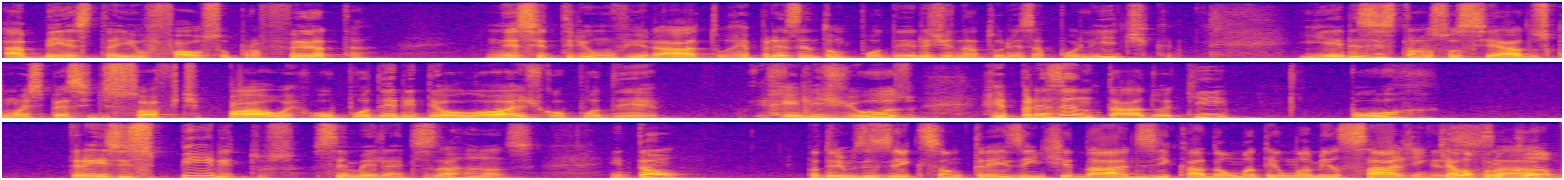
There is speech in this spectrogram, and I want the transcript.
a besta e o falso profeta nesse triunvirato representam poderes de natureza política e eles estão associados com uma espécie de soft power, ou poder ideológico, ou poder religioso, representado aqui por três espíritos semelhantes a rãs. Então, Poderíamos dizer que são três entidades e cada uma tem uma mensagem que ela proclama.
